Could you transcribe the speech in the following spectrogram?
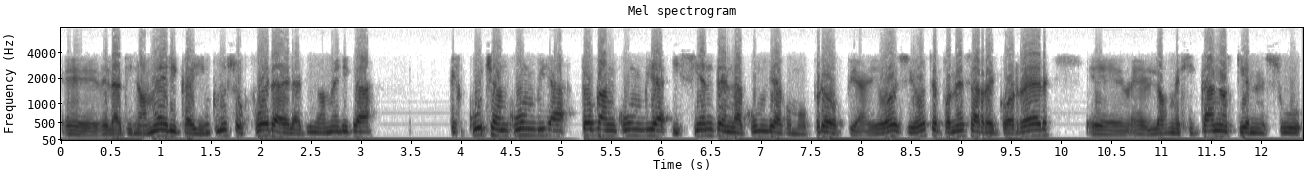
eh, de Latinoamérica e incluso fuera de Latinoamérica escuchan cumbia, tocan cumbia y sienten la cumbia como propia. Y vos, si vos te pones a recorrer, eh, eh, los mexicanos tienen su,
